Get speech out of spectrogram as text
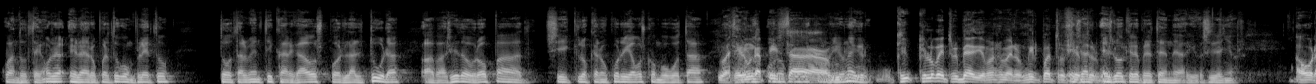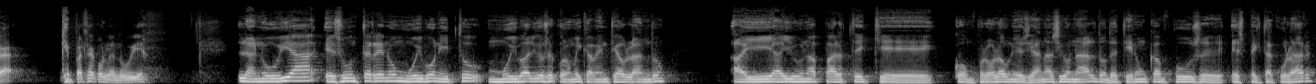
cuando tengamos el aeropuerto completo totalmente cargados por la altura a base de Europa, sí, lo que no ocurríamos con Bogotá. Y va a tener una pista, un kilómetro y medio más o menos, 1.400 Es lo que le pretende arriba, sí señor. Ahora, ¿qué pasa con la Nubia? La Nubia es un terreno muy bonito, muy valioso económicamente hablando, Ahí hay una parte que compró la Universidad Nacional, donde tiene un campus eh, espectacular.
